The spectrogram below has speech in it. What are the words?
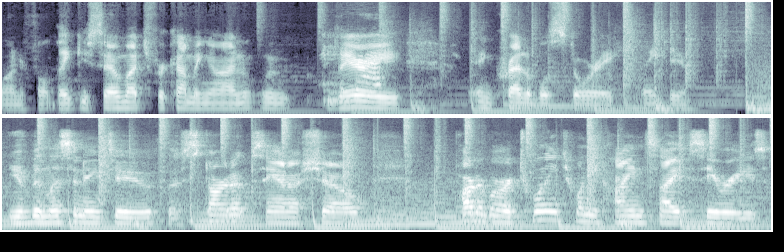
Wonderful. Thank you so much for coming on. Very incredible story. Thank you. You've been listening to the Startup Santa Show, part of our 2020 Hindsight series,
